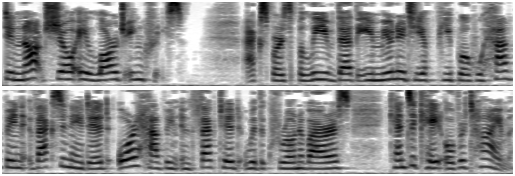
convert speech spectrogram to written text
did not show a large increase. Experts believe that the immunity of people who have been vaccinated or have been infected with the coronavirus can decay over time.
